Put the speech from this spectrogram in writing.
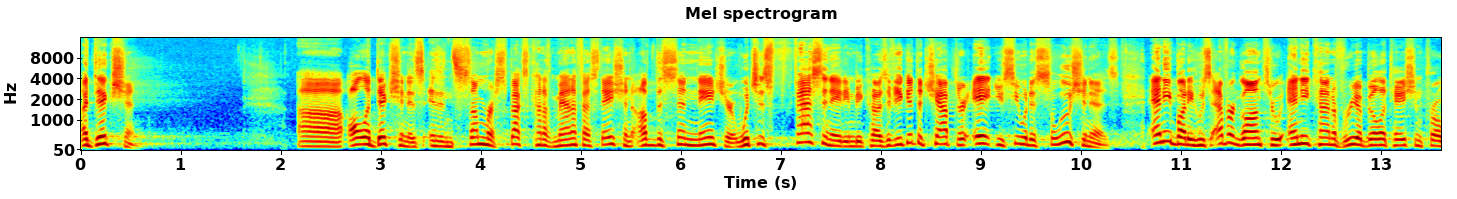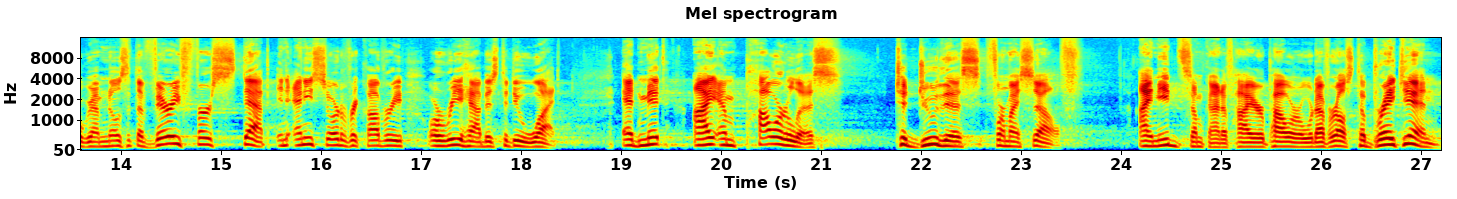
addiction. Uh, all addiction is, is, in some respects, kind of manifestation of the sin nature, which is fascinating because if you get to chapter 8, you see what his solution is. Anybody who's ever gone through any kind of rehabilitation program knows that the very first step in any sort of recovery or rehab is to do what? Admit, I am powerless to do this for myself. I need some kind of higher power or whatever else to break in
